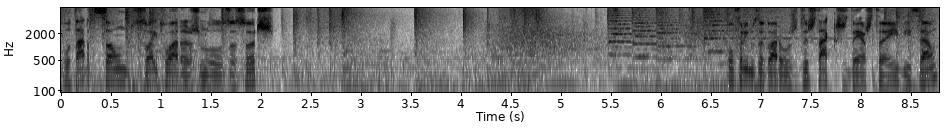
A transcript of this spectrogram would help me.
Boa tarde, são 18 horas nos Açores. Conferimos agora os destaques desta edição.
